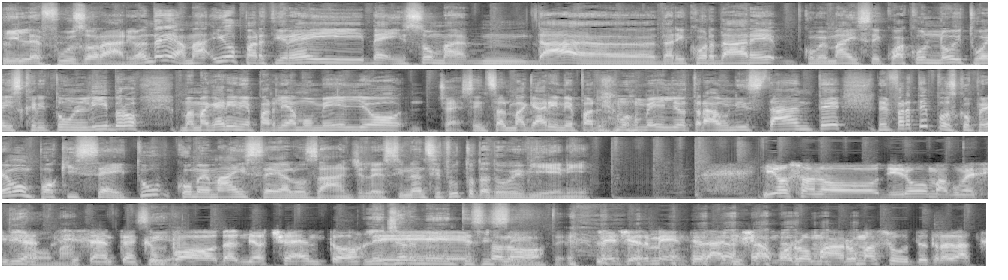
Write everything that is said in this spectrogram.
il fuso orario. Andrea, ma io partirei, beh, insomma, da, da ricordare come mai sei qua con noi. Tu hai scritto un libro, ma magari ne parliamo meglio, cioè senza il magari ne parliamo meglio tra un istante. Nel frattempo scopriamo un po' chi sei. Tu come mai sei a Los Angeles? Innanzitutto da dove vieni? Io sono di Roma, come si, sente, Roma. si sente anche sì. un po' dal mio accento. Leggermente si sente. Leggermente, dai, diciamo, Roma, Roma Sud tra l'altro.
